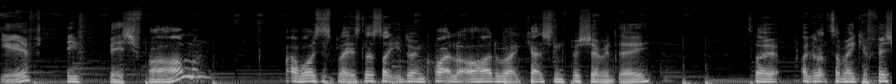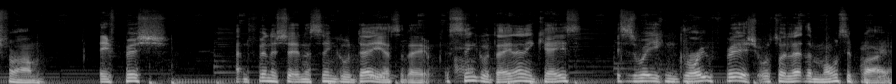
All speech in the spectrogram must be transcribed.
gift? A fish farm? Oh, what is this place? Looks like you're doing quite a lot of hard work catching fish every day. So I got to make a fish farm. A fish and finish it in a single day yesterday. A single day. In any case, this is where you can grow fish, also let them multiply.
